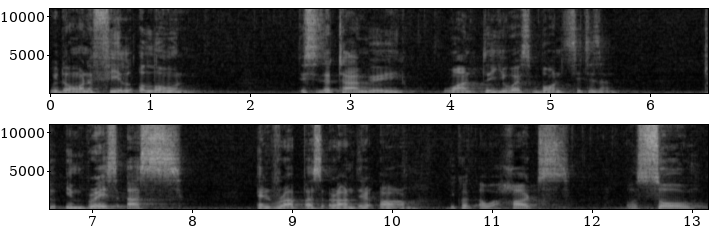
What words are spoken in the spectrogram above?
we don't want to feel alone. This is a time we want the US born citizen to embrace us and wrap us around their arm because our hearts, our soul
